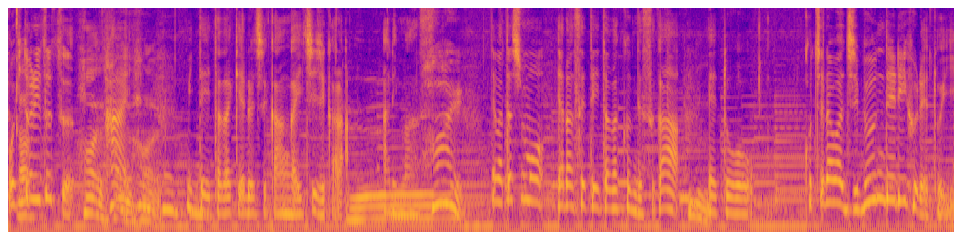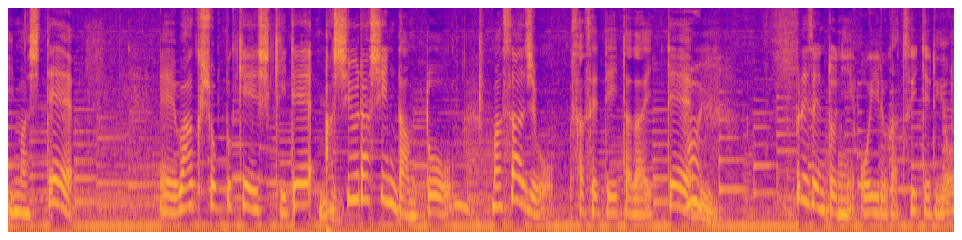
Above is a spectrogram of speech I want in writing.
お一人ずつ、あはいはいはい。見ていただける時間が1時からあります。はい。で私もやらせていただくんですが、ん。えっとこちらは自分でリフレと言いまして、えーワークショップ形式で足裏診断とマッサージをさせていただいて、はいプレゼントにオイルがついてるよ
